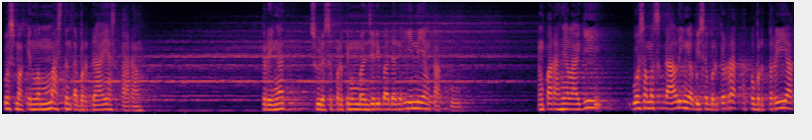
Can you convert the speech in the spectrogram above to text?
Gue semakin lemas dan tak berdaya sekarang. Keringat sudah seperti membanjiri badan ini yang kaku. Yang parahnya lagi, gue sama sekali gak bisa bergerak atau berteriak.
